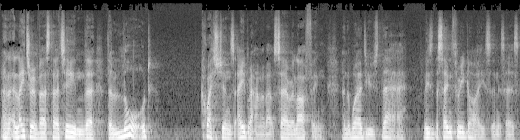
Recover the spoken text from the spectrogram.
And uh, later in verse 13, the, the Lord questions Abraham about Sarah laughing. And the word used there these are the same three guys, and it says,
